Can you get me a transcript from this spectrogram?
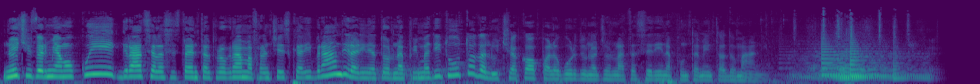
Noi ci fermiamo qui, grazie all'assistente al programma Francesca Ribrandi, la linea torna prima di tutto, da Lucia Coppa l'augurio di una giornata serena, appuntamento a domani.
